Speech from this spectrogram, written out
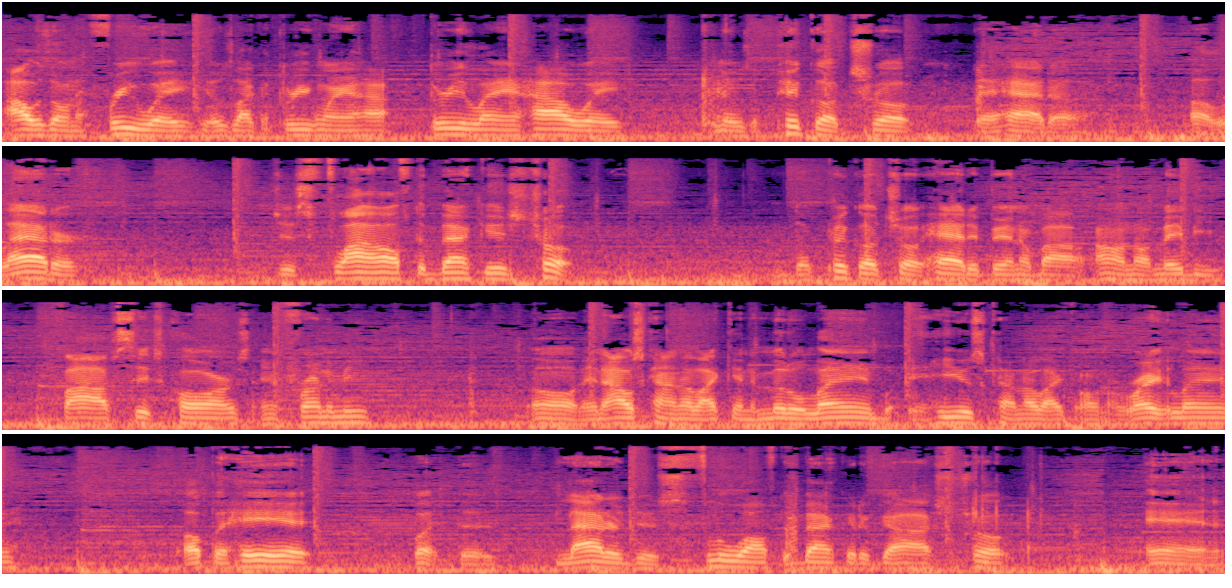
I was on a freeway. It was like a three lane three lane highway, and there was a pickup truck that had a, a ladder just fly off the back of his truck. The pickup truck had it been about I don't know maybe five six cars in front of me, um, and I was kind of like in the middle lane, but he was kind of like on the right lane up ahead, but the ladder just flew off the back of the guy's truck, and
